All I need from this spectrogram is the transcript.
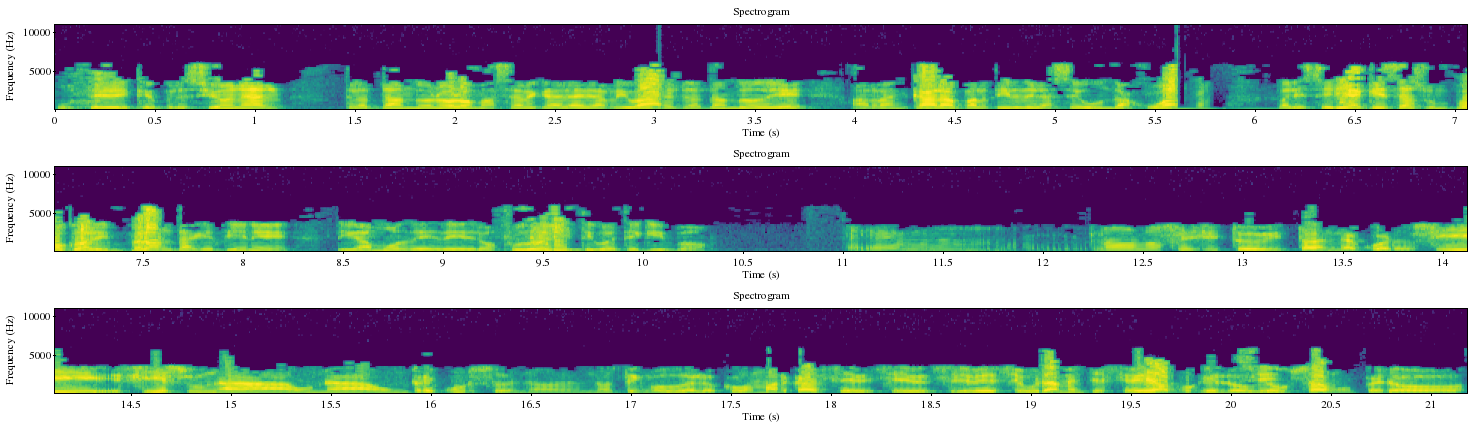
ustedes que presionan tratando no lo más cerca del área rival, tratando de arrancar a partir de la segunda jugada. Parecería que esa es un poco la impronta que tiene, digamos, desde lo futbolístico este equipo. Eh, no, no sé si estoy tan de acuerdo. Sí, sí es una, una, un recurso, no, no tengo duda. Lo que vos marcás se, se, se ve, seguramente se vea porque lo, Sí. lo usamos, pero,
